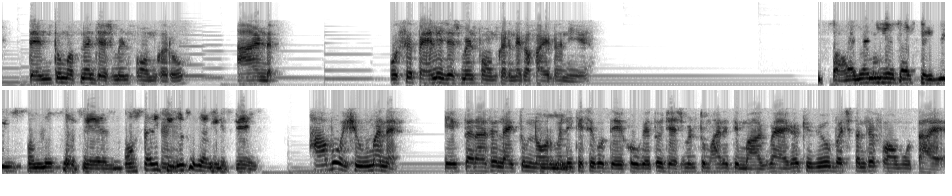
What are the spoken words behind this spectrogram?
देन तुम अपना जजमेंट फॉर्म करो। एंड उससे पहले जजमेंट फॉर्म करने का फ़ायदा नहीं है। फ़ायदा नहीं है पर फिर भी हम लोग करते हैं। बहुत सारी हम्म। चीज़ों से कर लेते हैं। हाँ वो ह्यूमन है। एक तरह से लाइक तुम नॉर्मली हम्म। किसी को देखोगे तो जजमेंट तुम्हारे दिमाग में आएगा क्योंकि वो बचपन से फॉर्म होता है।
